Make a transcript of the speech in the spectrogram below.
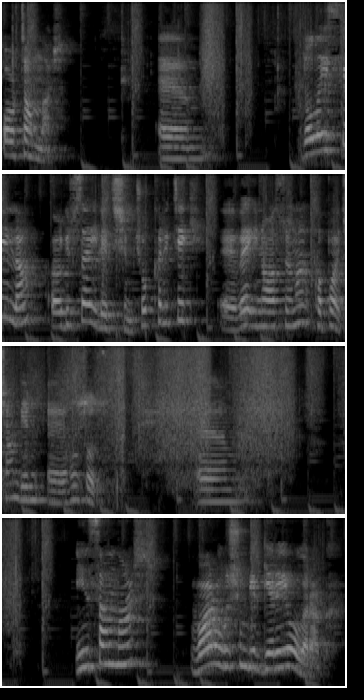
ortamlar. Dolayısıyla örgütsel iletişim çok kritik ve inovasyona kapı açan bir husus. İnsanlar varoluşun bir gereği olarak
